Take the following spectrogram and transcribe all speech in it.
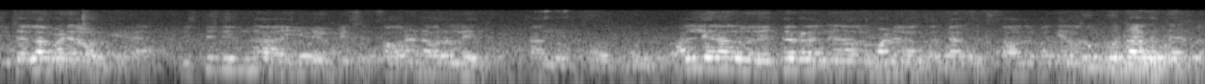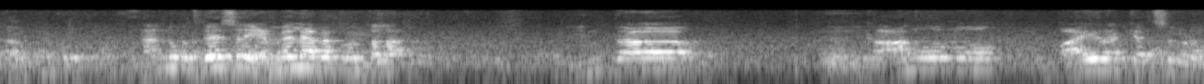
ಇಷ್ಟೆಲ್ಲ ಮಾಡಿರೋರಿಗೆ ಇಷ್ಟು ದಿನದಿಂದ ಯು ಎಂ ಪಿ ಸಿ ಅವರಲ್ಲೇ ಇದೆ ಕಾನೂನು. ಅಲ್ಲಿ ಏನಾದ್ರು ಯಂತ್ರಗಳಲ್ಲಿ ಏನಾದ್ರು ಮಾಡಿರುವಂಥ ಚಾನ್ಸಸ್ ಅದ್ರ ಬಗ್ಗೆ ಅದು ಗೊತ್ತಾಗುತ್ತೆ? ನನ್ನ ಉದ್ದೇಶ ಎಂ ಎಲ್ ಎ ಆಗಬೇಕು ಅಂತಲ್ಲ. ಇಂಥ ಕಾನೂನು ಬಾಹಿರ ಕೆಲಸಗಳು.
